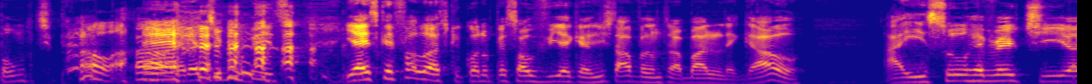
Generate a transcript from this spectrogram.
ponte pra lá. É. Era tipo isso. E é isso que ele falou, acho que quando o pessoal via que a gente tava fazendo um trabalho legal, aí isso revertia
